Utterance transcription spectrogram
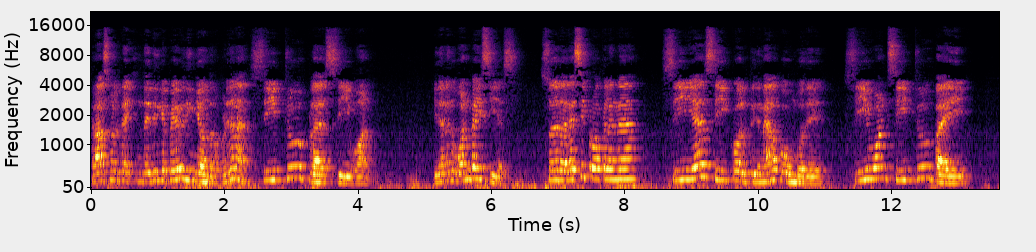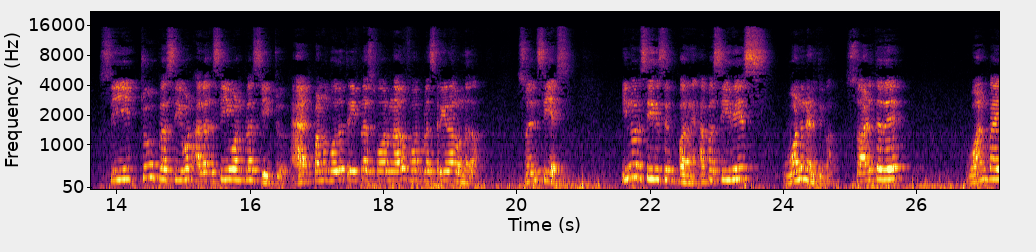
கிராஸ் மல்டிப்ளை இந்த இது இங்க வந்துடும் இது இங்க வந்துரும். அப்படிதானே? C2 plus C1 இது என்னது? 1 by CS. ஸோ இதில் ரெசிப்ரோக்கல் என்ன? CS equal இது மேல போகும்போது C1 C2 by C2 plus C1 அல்லது C1 plus C2 ஆட் பண்ணும்போது 3 plus 4 ஃபோர் 4 plus 3 தான் ஸோ இது CS. இன்னொரு சீரிஸ் இருக்கு பாருங்க. அப்ப சீரிஸ் 1 எடுத்துக்கலாம். ஸோ அடுத்தது 1 by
